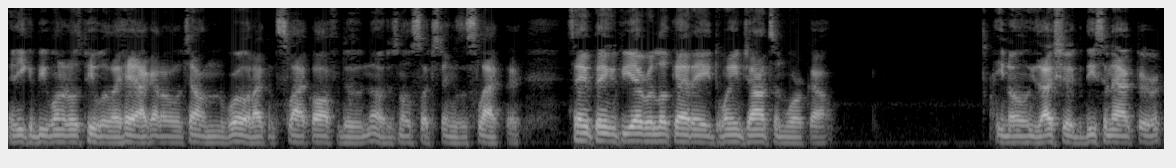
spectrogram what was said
And he could be one of those people like, hey, I got all the talent in the world. I can slack off and do it. No, there's no such thing as a slack day. Same thing if you ever look at a Dwayne Johnson workout. You know, he's actually a decent actor.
